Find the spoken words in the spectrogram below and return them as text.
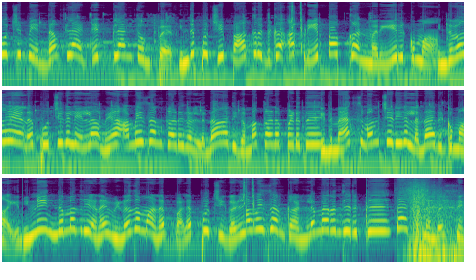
பூச்சி பேர் தான் பிளாட்டட் பிளான்டோம்பர் இந்த பூச்சி பாக்குறதுக்கு அப்படியே பாப்கார்ன் மாதிரியே இருக்குமா? இந்த வகையான பூச்சிகள் எல்லாமே அமேசான் காடுகள்ல தான் அதிகமா காணப்படுது. இது மேக்ஸ் மேக்ஸிமம் செடிகள்ல தான் இருக்குமா? இன்னும் இந்த மாதிரியான வினோதமான பல பூச்சிகள் அமேசான் காடுல மறைஞ்சிருக்கு. நம்பர் 6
